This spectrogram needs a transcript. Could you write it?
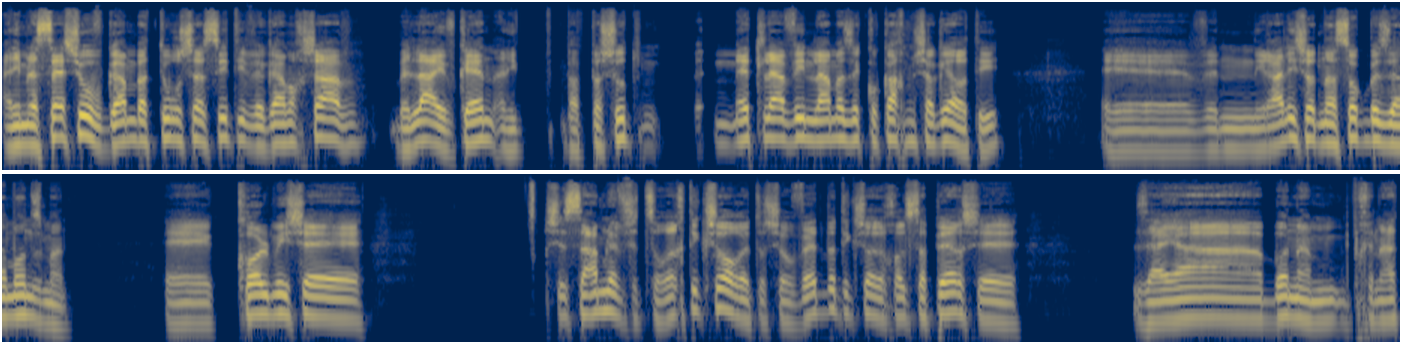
אני מנסה שוב, גם בטור שעשיתי וגם עכשיו, בלייב, כן? אני פשוט מת להבין למה זה כל כך משגע אותי, אה, ונראה לי שעוד נעסוק בזה המון זמן. כל מי ש... ששם לב, שצורך תקשורת, או שעובד בתקשורת, יכול לספר שזה היה, בואנה, מבחינת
